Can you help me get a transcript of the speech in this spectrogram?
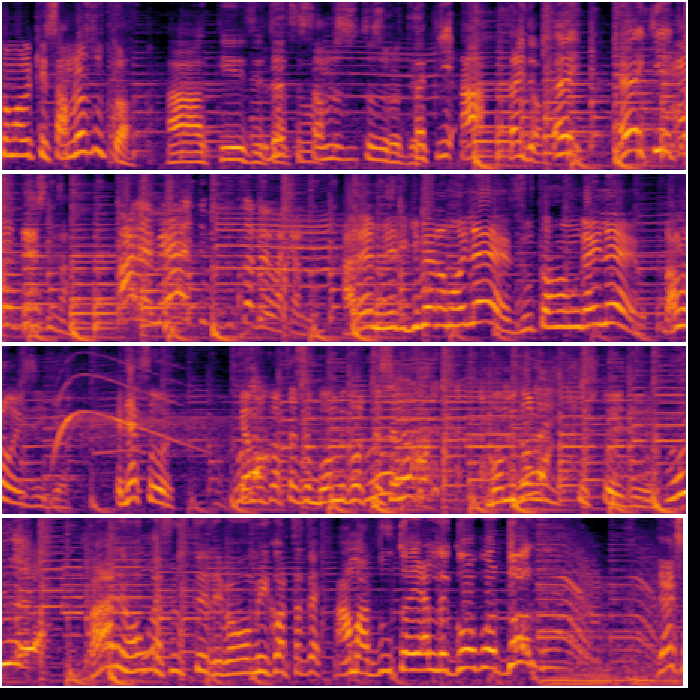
তোমার কি সামনে জুতো হ্যাঁ কি হয়েছে? জুতো জোড়া কি আ তাই এই এই কি? দেখ না। আরে মে তুমি জুতাটা লাগানো আরে মির্গি বেরাম হইলে জুতো হঙ্গাইলে ভালো হয়েছে গিয়ে। দেখছ কেমন করতেছে বমি করতেছে না? বমি করলে সুস্থ হয়ে যাবে। আরে হঙ্গা সুস্থ হয়ে যাবে বমি করতেছে। আমার জুতা এলে গোবর ধর দেখছ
